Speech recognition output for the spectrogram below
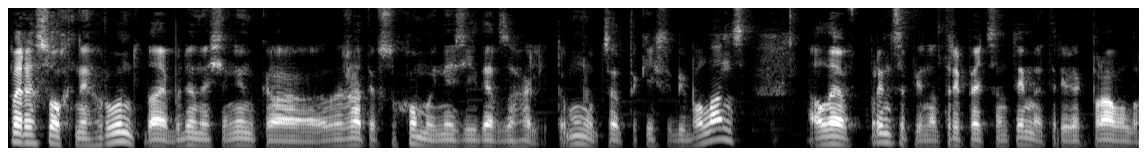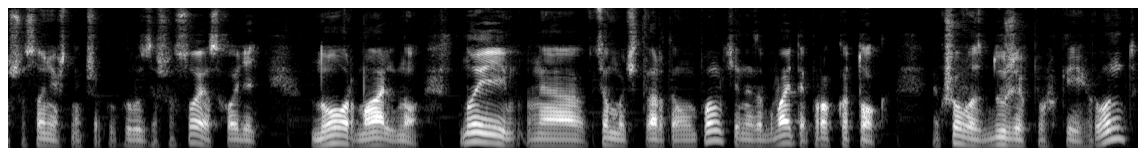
пересохне ґрунт, да, і буде насінинка лежати в сухому і не зійде взагалі. Тому це такий собі баланс. Але в принципі на 3-5 см, як правило, що соняшник, що кукурудза, що соя сходять нормально. Ну і е, в цьому четвертому пункті не забувайте про коток. Якщо у вас дуже пухкий ґрунт,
